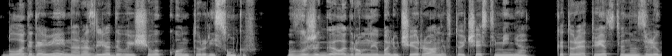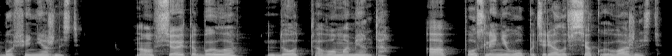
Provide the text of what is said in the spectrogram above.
благоговейно разглядывающего контур рисунков, выжигал огромные болючие раны в той части меня, которая ответственна за любовь и нежность. Но все это было до того момента. А после него потеряла всякую важность,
